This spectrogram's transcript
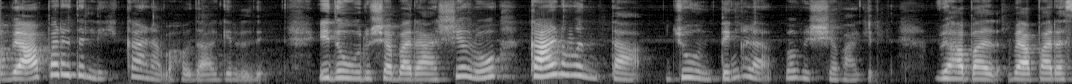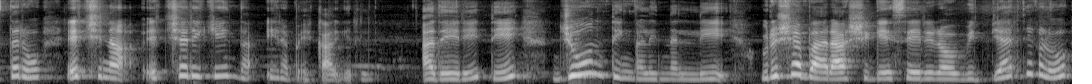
ವ್ಯಾಪಾರದಲ್ಲಿ ಕಾಣಬಹುದಾಗಿರಲಿದೆ. ಇದು ವೃಷಭ ರಾಶಿಯವರು ಕಾಣುವಂಥ ಜೂನ್ ತಿಂಗಳ ಭವಿಷ್ಯವಾಗಿರಲಿದೆ ವ್ಯಾಪಾರ ವ್ಯಾಪಾರಸ್ಥರು ಹೆಚ್ಚಿನ ಎಚ್ಚರಿಕೆಯಿಂದ ಇರಬೇಕಾಗಿರಲಿ. ಅದೇ ರೀತಿ ಜೂನ್ ತಿಂಗಳಿನಲ್ಲಿ ವೃಷಭ ರಾಶಿಗೆ ಸೇರಿರೋ ವಿದ್ಯಾರ್ಥಿಗಳು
